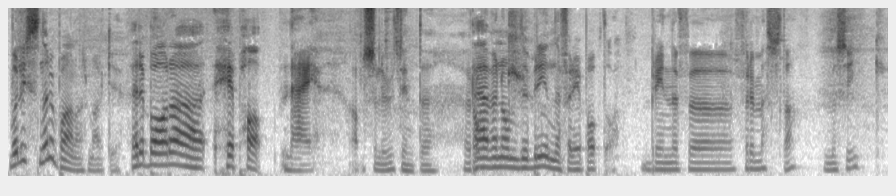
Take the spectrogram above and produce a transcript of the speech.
Vad lyssnar du på annars Marke? Är det bara hiphop? Nej, absolut inte. Rock. Även om du brinner för hiphop då? Brinner för, för det mesta. Musik.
